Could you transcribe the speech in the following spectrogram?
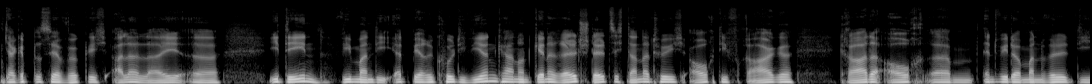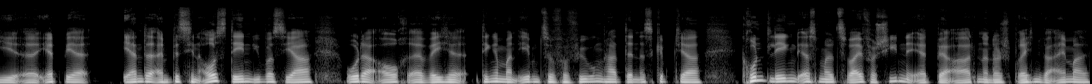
da gibt es ja wirklich allerlei äh, Ideen, wie man die Erdbeere kultivieren kann. Und generell stellt sich dann natürlich auch die Frage, gerade auch, ähm, entweder man will die äh, Erdbeer Ernte ein bisschen ausdehnen übers Jahr oder auch äh, welche Dinge man eben zur Verfügung hat, denn es gibt ja grundlegend erstmal zwei verschiedene Erdbeerarten und da sprechen wir einmal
